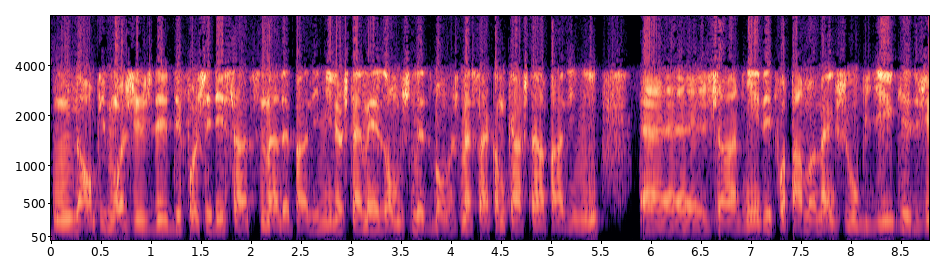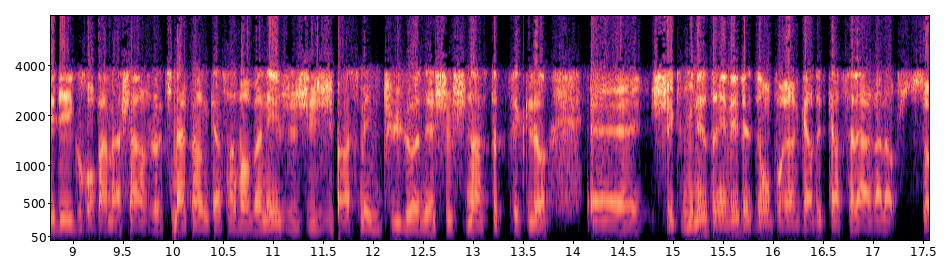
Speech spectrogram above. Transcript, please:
Non, puis moi, j'ai des, des fois, j'ai des sentiments de pandémie. Là, j'étais à la maison, je me dis, bon, je me sens comme quand j'étais en pandémie. Euh, J'en viens des fois par moment que j'ai oublié que j'ai des groupes à ma charge là, qui m'attendent quand ça va venir. J'y pense même plus. Là, je, suis dans cette optique-là. Euh, je sais que le ministre Drinville a dit on pourrait regarder de canceller à. Ça,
